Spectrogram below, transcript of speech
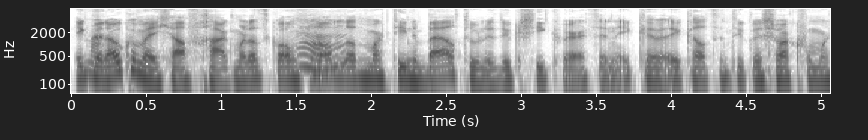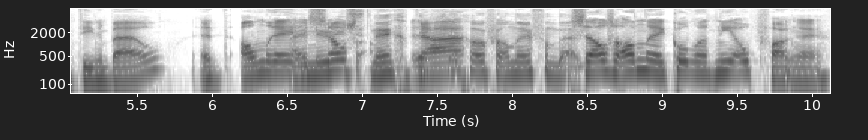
Ik ben ook een beetje afgehaakt, maar dat kwam Ja. vooral omdat Martine Bijl toen natuurlijk ziek werd. En ik, eh, ik had natuurlijk een zwak voor Martine Bijl. Het André, je nu zelfs, iets negatiefs zeggen over André van Duin? Zelfs André kon dat niet opvangen.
